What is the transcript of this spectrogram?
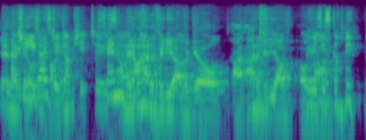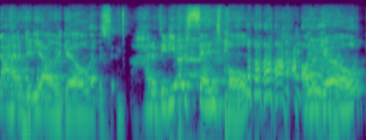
Yeah, no, Actually, you guys do dumb shit too. Send so- I mean, I had a video of a girl. I I had a video of. of Where is this um, going? No, I had a video of a girl that was. I had a video sent, Paul, of a girl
